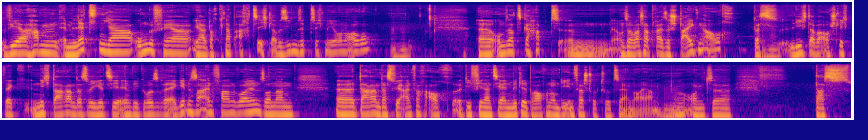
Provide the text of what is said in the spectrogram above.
Wir haben im letzten Jahr ungefähr, ja doch knapp 80, ich glaube 77 Millionen Euro. Mhm äh, Umsatz gehabt. Ähm, unsere Wasserpreise steigen auch. Das mhm. liegt aber auch schlichtweg nicht daran, dass wir jetzt hier irgendwie größere Ergebnisse einfahren wollen, sondern äh, daran, dass wir einfach auch die finanziellen Mittel brauchen, um die Infrastruktur zu erneuern. Mhm. Und äh, das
